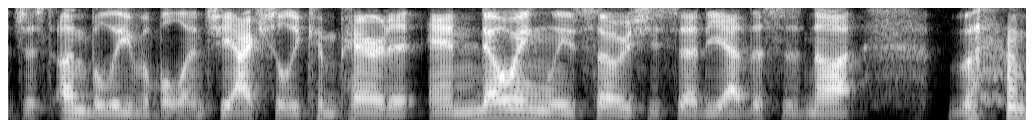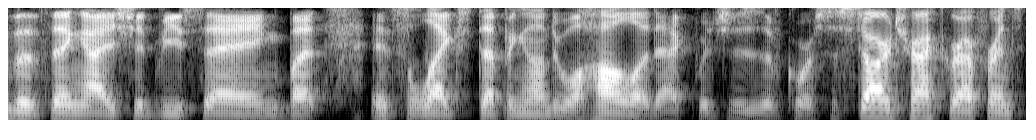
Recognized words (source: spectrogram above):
just unbelievable. And she actually compared it, and knowingly so, she said, Yeah, this is not the, the thing I should be saying, but it's like stepping onto a holodeck, which is, of course, a Star Trek reference.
